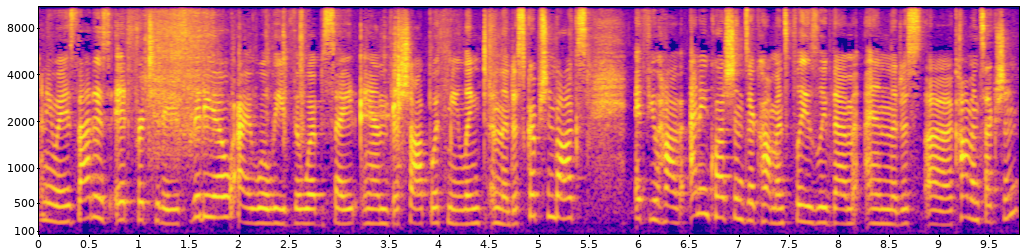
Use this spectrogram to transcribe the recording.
Anyways, that is it for today's video. I will leave the website and the shop with me linked in the description box. If you have any questions or comments, please leave them in the uh, comment section.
